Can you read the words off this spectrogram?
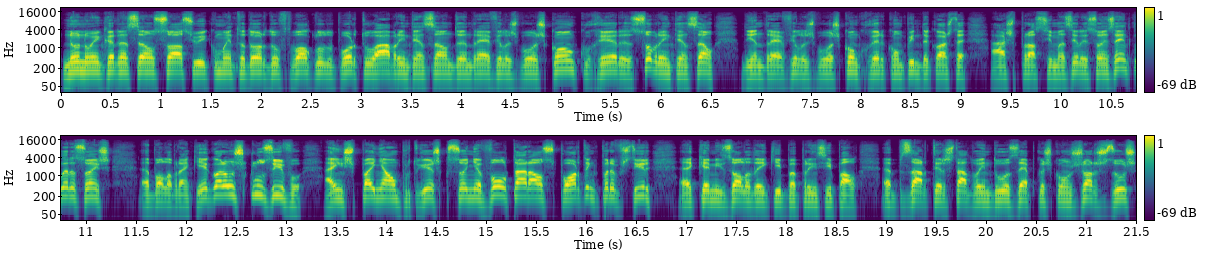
Nuno Encarnação, sócio e comentador do Futebol Clube do Porto, abre a intenção de André Vilas Boas concorrer, sobre a intenção de André Vilas Boas concorrer com Pinto da Costa às próximas eleições em declarações a bola branca. E agora um exclusivo. Em Espanha há um português que sonha voltar ao Sporting para vestir a camisola da equipa principal. Apesar de ter estado em duas épocas com Jorge Jesus,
